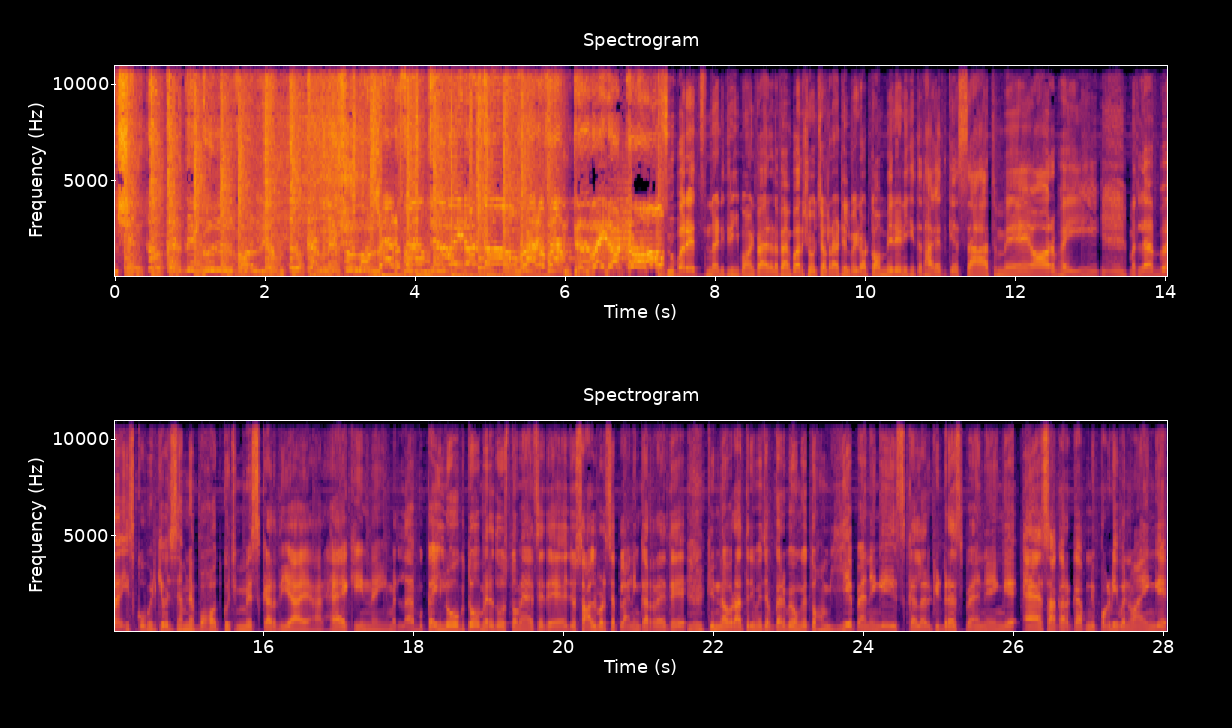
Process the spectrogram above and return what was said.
टेंशन को कर दे गुल। सुपर इट्स 93.5 रेड एफएम पर। शो चल रहा है ठिलवाई डॉट कॉम मेरे की तथागत के साथ में। और भाई मतलब इस कोविड की वजह से हमने बहुत कुछ मिस कर दिया यार, है कि नहीं? मतलब कई लोग तो मेरे दोस्तों में ऐसे थे जो साल भर से प्लानिंग कर रहे थे कि नवरात्रि में जब गरबे होंगे तो हम ये पहनेंगे, इस कलर की ड्रेस पहनेंगे, ऐसा करके अपनी पगड़ी बनवाएँगे,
